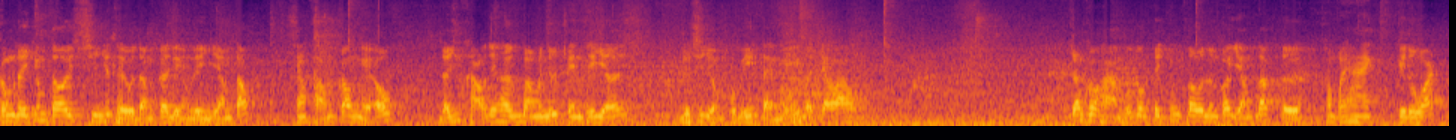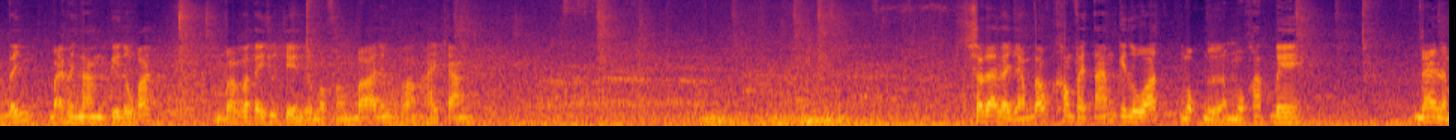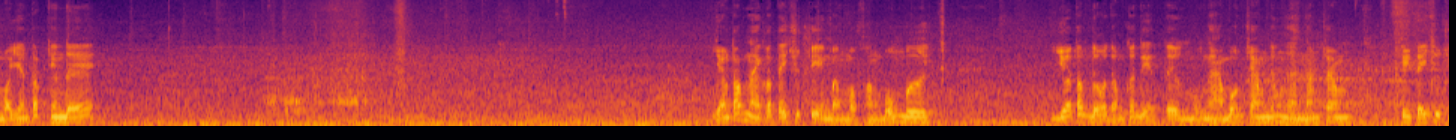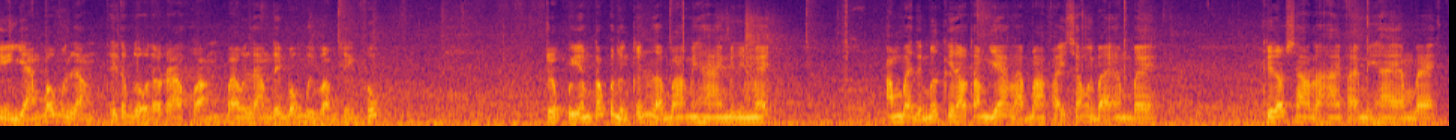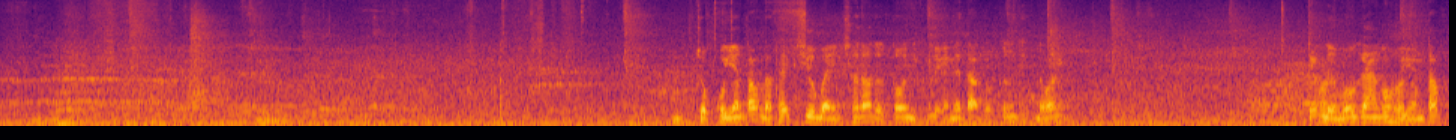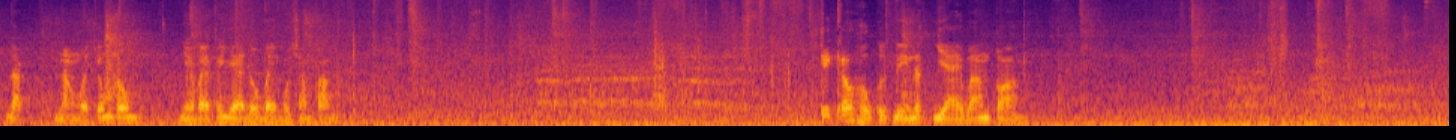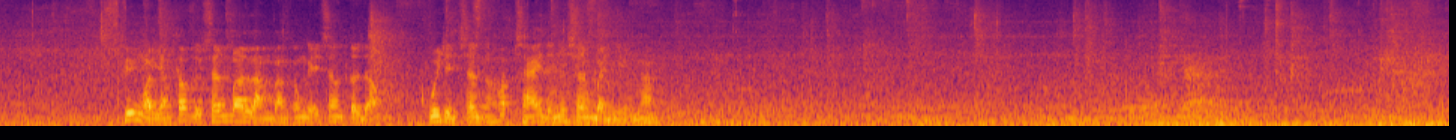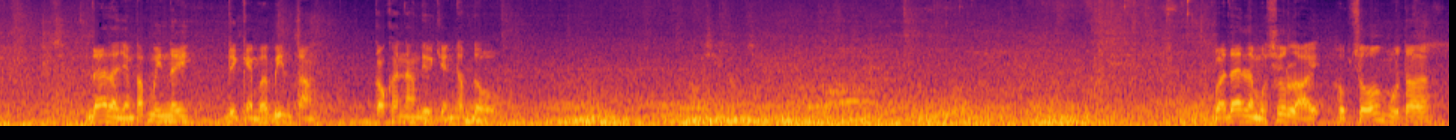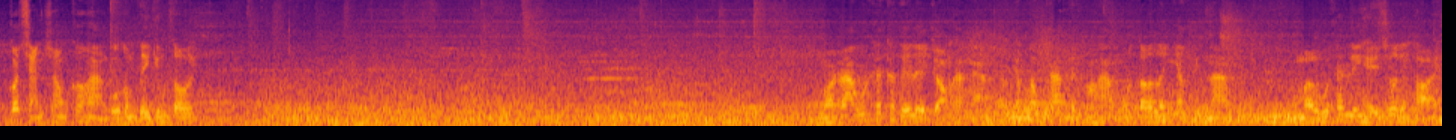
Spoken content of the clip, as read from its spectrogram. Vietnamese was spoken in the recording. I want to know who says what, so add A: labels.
A: Công ty chúng tôi xin giới thiệu động cơ điện liền giảm tốc, sản phẩm công nghệ Úc đã xuất khẩu đi hơn 30 nước trên thế giới, được sử dụng phổ biến tại Mỹ và châu Âu. Trong kho hàng của công ty chúng tôi luôn có giảm tốc từ 0,2 kW đến 7,5 kW và có tỷ số truyền từ 1 phần 3 đến 1 phần 200. Sau đây là giảm tốc 0,8 kW, 1 ngựa 1 HP. Đây là một giảm tốc chân đế Dòng tốc này có thể xuất tiền bằng 1 phần 40 Do tốc độ động cơ điện từ 1400 đến 1500 Khi tỷ suất truyền giảm 40 lần thì tốc độ đầu ra khoảng 35 đến 40 vòng trên phút. Trục của dòng tốc có đường kính là 32mm Ampe định mức khi đấu tam giác là 3,67A Khi đấu sau là 2,12A Trục của giảm tốc là thép siêu bền sau đó được tôi nhiệt luyện để tạo độ cứng tuyệt đối chất lượng bố gan của hồ giảm tốc đặc nặng và chống rung nhờ vậy cái dài độ bền của sản phẩm. Kết cấu hộp cực điện rất dài và an toàn. Phía ngoài giảm tốc được sơn ba lần bằng công nghệ sơn tự động. Quy trình sơn có hấp sái để nước sơn bền nhiều năm. Đây là giảm tốc mini, đi kèm với biến tầng, có khả năng điều chỉnh tốc độ. Và đây là một số loại hộp số, motor có sẵn trong kho hàng của công ty chúng tôi. Ngoài ra, quý khách có thể lựa chọn hàng ngàn loại nhóm tóc khác từ kho hàng motor lớn nhất Việt Nam. Mời quý khách liên hệ số điện thoại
